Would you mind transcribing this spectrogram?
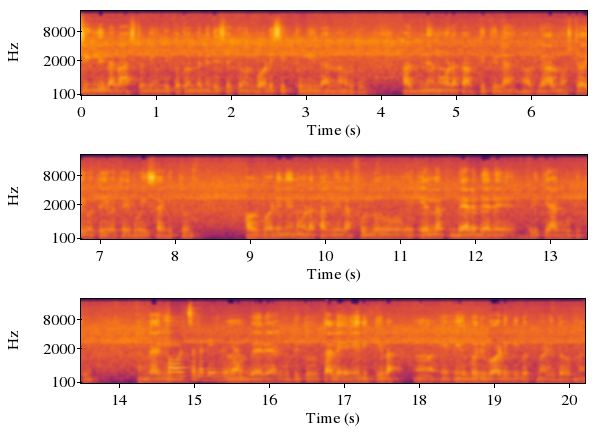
ಸಿಗಲಿಲ್ಲ. ಲಾಸ್ಟಲ್ಲಿ ಒಂದು ಇಪ್ಪತ್ತೊಂದನೇ ದಿವಸಕ್ಕೆ ಒಂದು ಬಾಡಿ ಸಿಕ್ತು ಲೀಲಾ ಅನ್ನೋರ್ದು. ಅದನ್ನ ನೋಡೋಕ್ಕಾಗ್ತಿತ್ತಿಲ್ಲ. ಅವ್ರಿಗೆ ಆಲ್ಮೋಸ್ಟ್ ಐವತ್ತು ಐವತ್ತೈದು ವಯಸ್ಸಾಗಿತ್ತು. ಅವ್ರ ಬಾಡಿನೇ ನೋಡೋಕ್ಕಾಗಲಿಲ್ಲ. ಫುಲ್ಲು ಎಲ್ಲ ಬೇರೆ ಬೇರೆ ರೀತಿ ಆಗಿಬಿಟ್ಟಿತ್ತು. ಹಾಗಾಗಿ ಎಲ್ಲ ಬೇರೆ ಬೇರೆ ಆ, ಬೇರೆ ಆಗ್ಬಿಟ್ಟಿತ್ತು. ತಲೆ ಏನಿತ್ತಿಲ್ಲ ಬರೀ ಬಾಡಿಲಿ ಗೊತ್ತು ಮಾಡಿದ್ದು ಅವ್ರನ್ನ.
